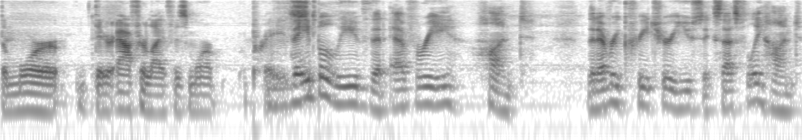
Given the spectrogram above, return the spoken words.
the more their afterlife is more praised. They believe that every hunt, that every creature you successfully hunt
